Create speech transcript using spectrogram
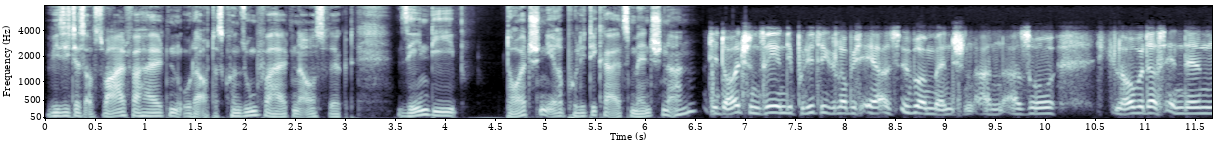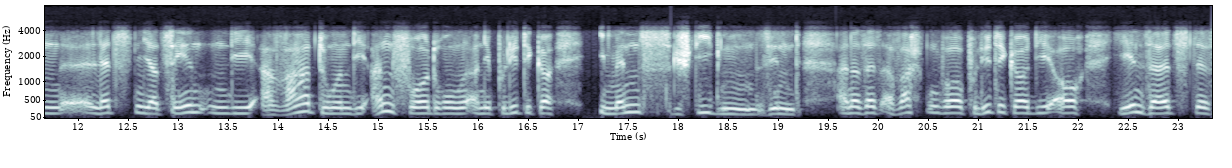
wie sich das aufs Wahlverhalten oder auch das Konsumverhalten auswirkt. Sehen die Deutschen ihre Politiker als Menschen an? Die Deutschen sehen die Politiker, glaube ich, eher als Übermenschen an. Also ich glaube, dass in den äh, letzten Jahrzehnten die Erwartungen, die Anforderungen an die Politiker immens gestiegen sind. Einerseits erwarten wir Politiker, die auch jenseits des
